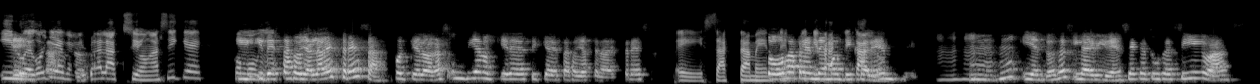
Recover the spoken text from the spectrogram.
y luego llevarlo a la acción. Así que y, desarrollar la destreza, porque lo hagas un día no quiere decir que desarrollaste la destreza. Exactamente. Todos aprendemos diferente. Y entonces la evidencia que tú recibas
